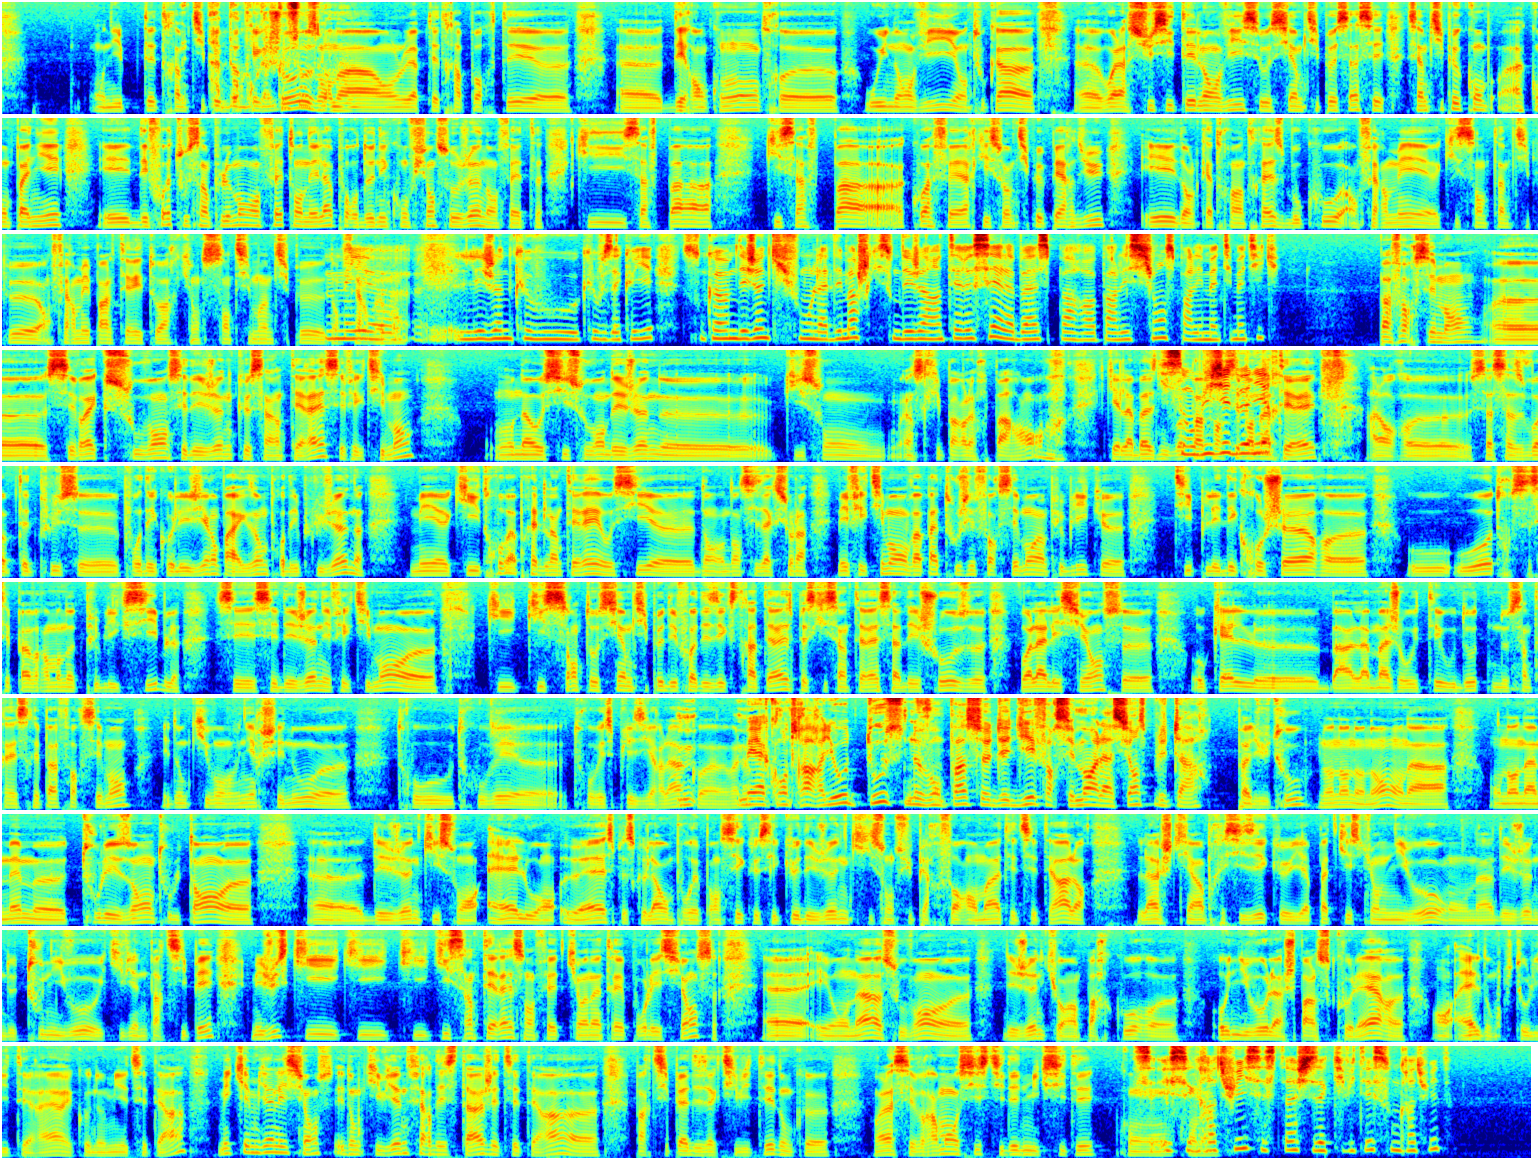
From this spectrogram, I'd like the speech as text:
on y est peut-être un petit peu pour pour quelque quelque chose. on, a, on lui a peut-être apporté euh, euh, des rencontres euh, ou une envie. En tout cas, voilà, susciter l'envie, c'est aussi un petit peu ça. C'est c'est un petit peu comp- accompagner. Et des fois, tout simplement, en fait, on est là pour donner confiance aux jeunes, en fait, qui savent pas qui savent pas quoi faire, qui sont un petit peu perdus, et dans le 93, beaucoup enfermés, euh, qui se sentent un petit peu enfermés par le territoire, qui ont ce sentiment un petit peu d'enfermement. euh, les jeunes que vous, que vous accueillez sont quand même des jeunes qui font la démarche, qui sont déjà intéressés à la base par, par les sciences, par les mathématiques. Pas forcément. Euh, c'est vrai que souvent, c'est des jeunes que ça intéresse, effectivement. On a aussi souvent des jeunes euh, qui sont inscrits par leurs parents, qui à la base n'y voient pas forcément d'intérêt. Alors euh, ça, ça se voit peut-être plus euh, pour des collégiens, par exemple, pour des plus jeunes, mais qui y trouvent après de l'intérêt aussi dans, dans ces actions-là. Mais effectivement, on va pas toucher forcément un public type les décrocheurs euh, ou, ou autres. C'est pas vraiment notre public cible. C'est des jeunes, effectivement, euh, qui, qui se sentent aussi un petit peu des fois des extraterrestres parce qu'ils s'intéressent à des choses, euh, voilà, les sciences auxquelles bah, la majorité ou d'autres ne s'intéresseraient pas forcément et donc qui vont venir chez nous trou- trouver, trouver ce plaisir-là. Voilà. Mais à contrario, tous ne vont pas se dédier forcément à la science plus tard. Pas du tout. Non, non, non, non. On, a, on en a même euh, tous les ans, tout le temps, euh, euh, des jeunes qui sont en L ou en ES, parce que là, on pourrait penser que c'est que des jeunes qui sont super forts en maths, etc. Alors là, je tiens à préciser qu'il n'y a pas de question de niveau. On a des jeunes de tout niveau qui viennent participer, mais juste qui, qui, qui, qui s'intéressent, en fait, qui ont un intérêt pour les sciences. Et on a souvent des jeunes qui ont un parcours au niveau, là, je parle scolaire, euh, en L, donc plutôt littéraire, économie, etc. Mais qui aiment bien les sciences, et donc qui viennent faire des stages, etc. euh, participer à des activités. Donc euh, voilà, c'est vraiment aussi cette idée de mixité. Et c'est gratuit, ces stages, ces activités sont gratuites?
